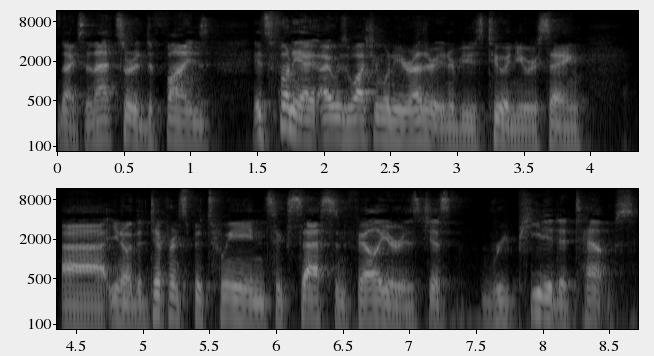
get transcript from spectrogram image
Nice, and that sort of defines. It's funny. I, I was watching one of your other interviews too, and you were saying, uh, you know, the difference between success and failure is just repeated attempts.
